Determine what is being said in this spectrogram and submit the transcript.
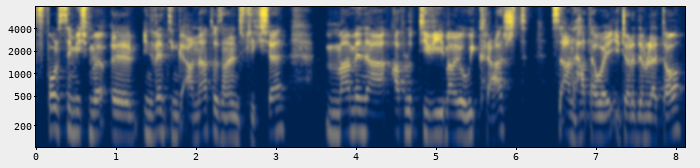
w Polsce mieliśmy y, Inventing Anna, to jest na Netflixie. Mamy na Apple TV, mamy We Crashed z Anne Hathaway i Jaredem Leto.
